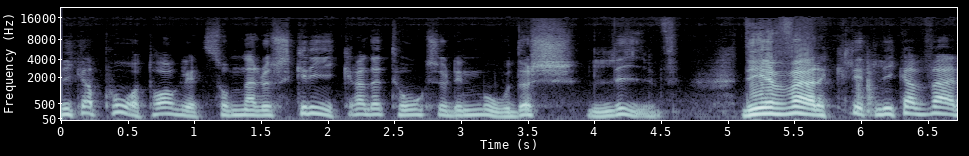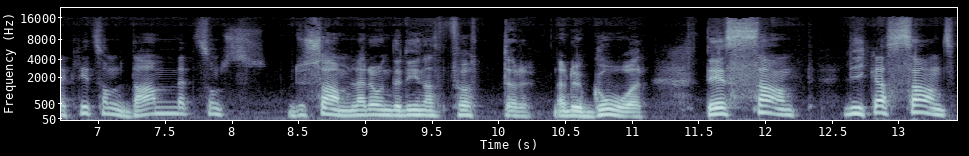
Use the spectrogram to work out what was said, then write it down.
lika påtagligt som när du skrikande togs ur din moders liv. Det är verkligt, lika verkligt som dammet som Du samlar under dina fötter när du går. Det är sant, lika sant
